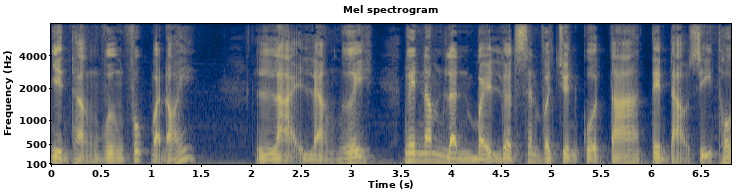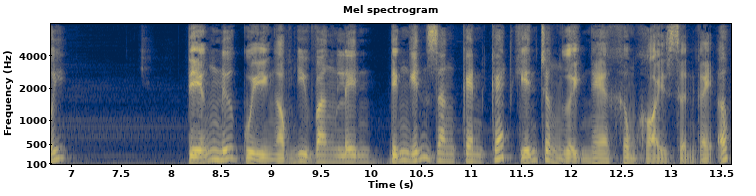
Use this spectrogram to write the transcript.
nhìn thẳng Vương Phúc mà nói. Lại là ngươi, ngươi năm lần bảy lượt xen vào chuyện của ta, tên đạo sĩ thối. Tiếng nữ quỷ Ngọc Nhi vang lên, tiếng nghiến răng ken két khiến cho người nghe không khỏi sợn gai ốc.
